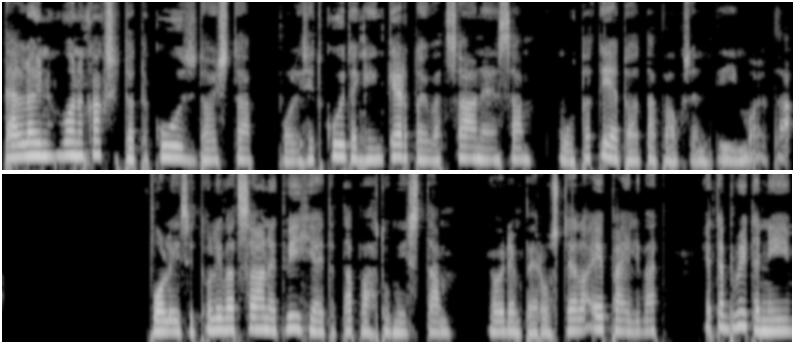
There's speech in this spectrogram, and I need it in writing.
Tällöin vuonna 2016 poliisit kuitenkin kertoivat saaneensa uutta tietoa tapauksen tiimoilta. Poliisit olivat saaneet vihjeitä tapahtumista, joiden perusteella epäilivät, että Brittany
